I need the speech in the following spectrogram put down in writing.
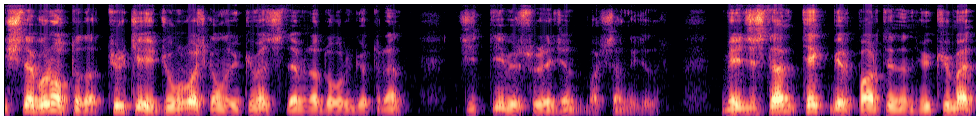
İşte bu noktada Türkiye'yi Cumhurbaşkanlığı hükümet sistemine doğru götüren ciddi bir sürecin başlangıcıdır. Meclisten tek bir partinin hükümet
